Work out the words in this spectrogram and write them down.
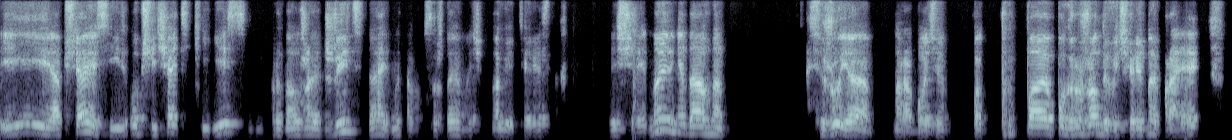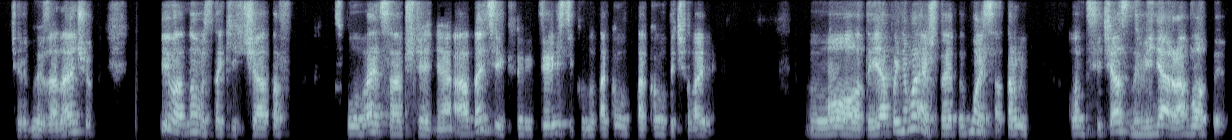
И общаюсь, и общие чатики есть, продолжают жить, да, и мы там обсуждаем очень много интересных вещей. Но и недавно сижу я на работе, погруженный в очередной проект, очередную задачу. И в одном из таких чатов всплывает сообщение, а дайте характеристику на такого-то такого человека. Вот, и я понимаю, что это мой сотрудник. Он сейчас на меня работает,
